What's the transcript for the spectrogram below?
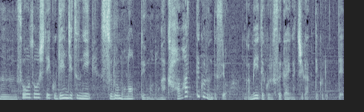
うん、想像していく現実にするものっていうものが変わってくるんですよ。だか見えてくる世界が違ってくるって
